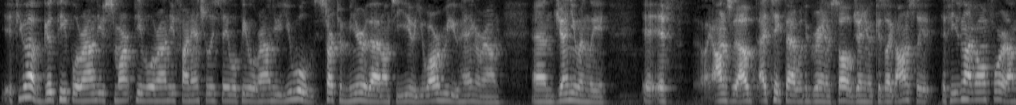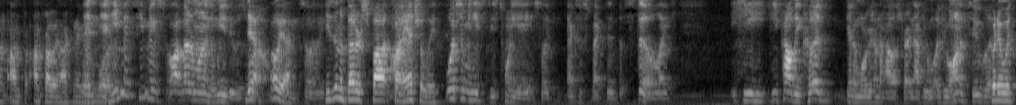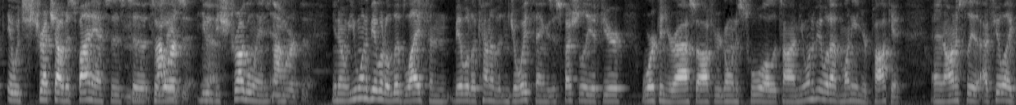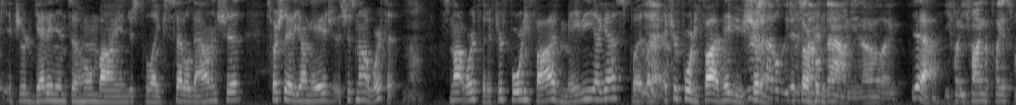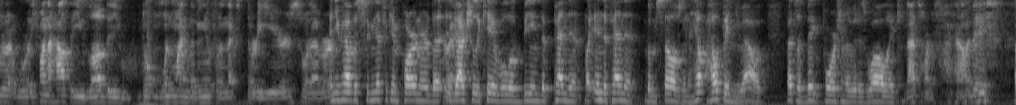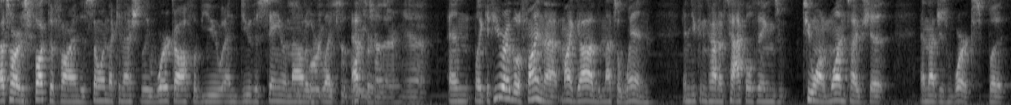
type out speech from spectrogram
if you have good people around you, smart people around you, financially stable people around you, you will start to mirror that onto you. You are who you hang around, and genuinely, if like honestly, I would I take that with a grain of salt, genuine, because like honestly, if he's not going for it, I'm I'm, I'm probably not going to go And, for and it. he makes he makes a lot better money than we do as Yeah. well. Oh, yeah. And so like, he's in a better spot Oh, financially. Which I mean, he's he's 28, so like ex expected, but still, like he he probably could get a mortgage on a house right now if you if he wanted to, but, But it would it would stretch out his finances to, Mm, it's to ways he would be struggling. it's not and- worth it. you know, you want to be able to live life and be able to kind of enjoy things, especially if you're working your ass off, you're going to school all the time. You want to be able to have money in your pocket. And honestly, I feel like if you're getting into home buying just to like settle down and shit, especially at a young age, it's just not worth it. No. It's not worth it. If you're 45, maybe I guess, but like if you're 45, maybe you shouldn't. settled, if it's you're already settled down, you know, like yeah. you find, you find a place where, where you find a house that you love that you don't wouldn't mind living in for the next 30 years, whatever. And you have a significant partner that is Right. actually capable of being dependent, like independent themselves and hel- helping you mm-hmm. out. That's a big portion of it as well. Like That's hard to find nowadays. That's hard as fuck to find is someone that can actually work off of you and do the same amount support, of like support effort. each other. Yeah. And like if you were able to find that, my god, then that's a win. And you can kind of tackle things two on one type shit and that just works. But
